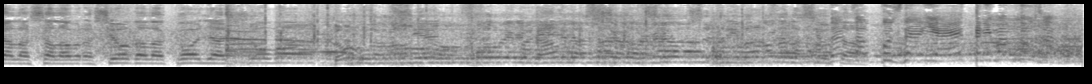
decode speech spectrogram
Maria, la celebració de la colla jove conscient de les situacions rivals de la Doncs el ciutat. que us deia, eh? Tenim amb nosaltres...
